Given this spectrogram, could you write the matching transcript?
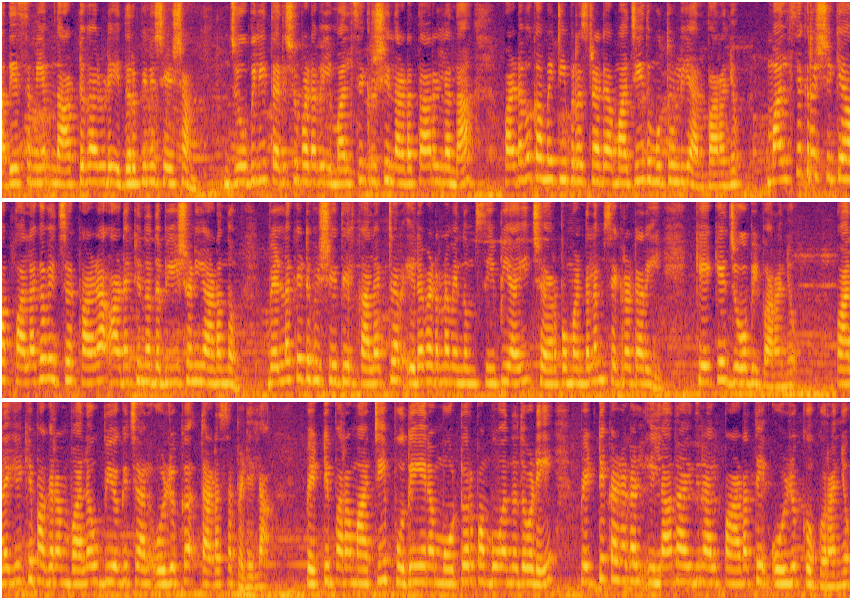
അതേസമയം നാട്ടുകാരുടെ എതിർപ്പിനു ശേഷം ജൂബിലി തരിശുപടവിൽ മത്സ്യകൃഷി നടത്താറില്ലെന്ന് പടവ് കമ്മിറ്റി പ്രസിഡന്റ് മജീദ് മുത്തുള്ളിയാൽ പറഞ്ഞു. മത്സ്യകൃഷിക്ക് പലക വെച്ച് കഴ അടയ്ക്കുന്നത് ഭീഷണിയാണെന്നും വെള്ളക്കെട്ട് വിഷയത്തിൽ കലക്ടർ ഇടപെടണമെന്നും സി ചേർപ്പ് മണ്ഡലം സെക്രട്ടറി കെ കെ ജോബി പറഞ്ഞു. പലകയ്ക്ക് പകരം വല ഉപയോഗിച്ചാൽ ഒഴുക്ക് തടസ്സപ്പെടില്ല. പെട്ടിപ്പറ മാറ്റി പുതിയനം മോട്ടോർ പമ്പ് വന്നതോടെ പെട്ടിക്കഴകൾ ഇല്ലാതായതിനാൽ പാടത്തെ ഒഴുക്ക് കുറഞ്ഞു.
